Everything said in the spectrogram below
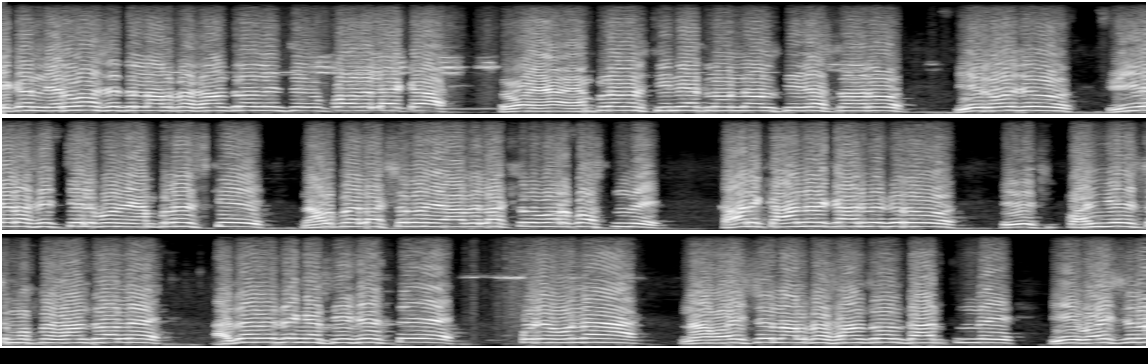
ఇక్కడ నిర్వాసితులు నలభై సంవత్సరాల నుంచి ఉపాధి లేక ఎంప్లాయ్మెంట్ సీనియర్లు ఉన్న వాళ్ళు తీసేస్తున్నారు. ఈ రోజు విఆర్ఎస్ ఇచ్చి వెళ్ళిపోయిన ఎంప్లాయీస్కి నలభై లక్షలు యాభై లక్షల వరకు వస్తుంది. కానీ కాంగ్రెస్ కార్మికులు ఇది పని ముప్పై సంవత్సరాలే అదే విధంగా తీసేస్తే ఇప్పుడు ఉన్న నా వయసు నలభై సంవత్సరాలు దాటుతుంది. ఈ వయసులో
